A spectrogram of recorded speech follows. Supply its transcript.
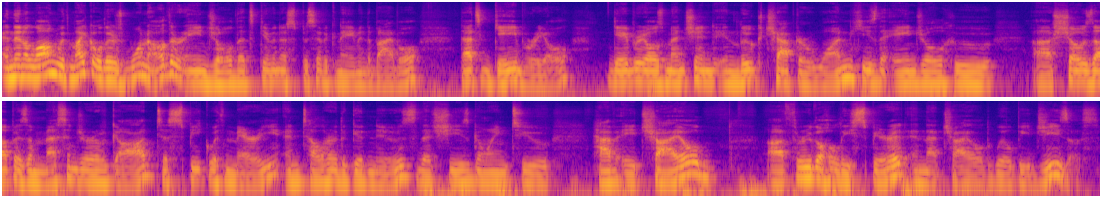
And then along with Michael, there's one other angel that's given a specific name in the Bible. That's Gabriel. Gabriel is mentioned in Luke chapter 1. He's the angel who uh, shows up as a messenger of God to speak with Mary and tell her the good news that she's going to have a child uh, through the Holy Spirit, and that child will be Jesus.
